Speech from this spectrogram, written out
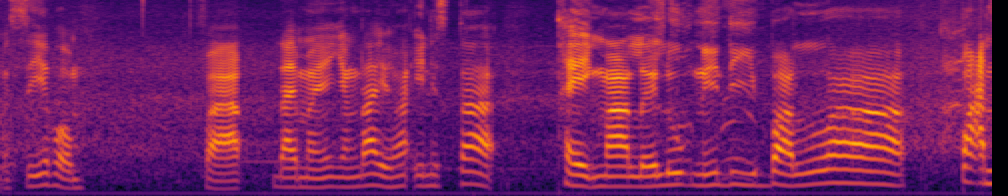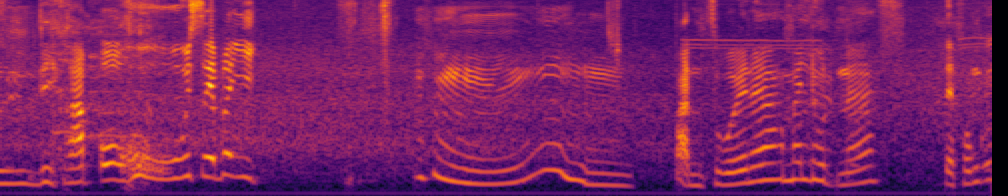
มาซีครับผม ฝากได้ไหมยังได้อยู่ฮะอินสตาเทงมาเลยลูกนี้ดีบาล่าปั่นดีครับ โอ้โหเซฟได้อีกปั่นสวยนะไม่หลุดนะ แต่ผมก็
